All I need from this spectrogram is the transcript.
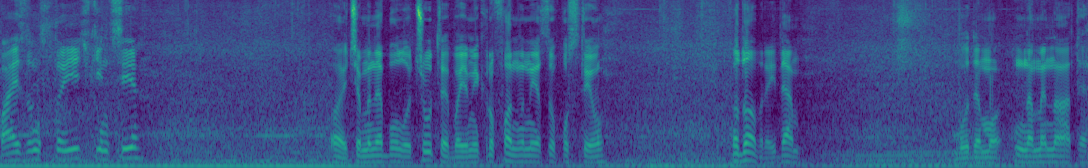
байзон стоїть в кінці. Ой, чи мене було чути, бо я мікрофон вниз опустив. Ну добре, йдемо. Будемо наминати.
